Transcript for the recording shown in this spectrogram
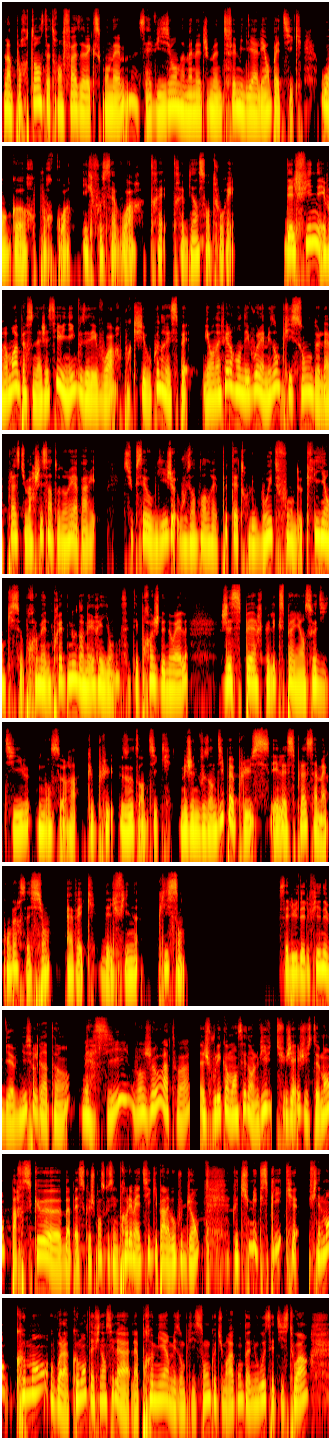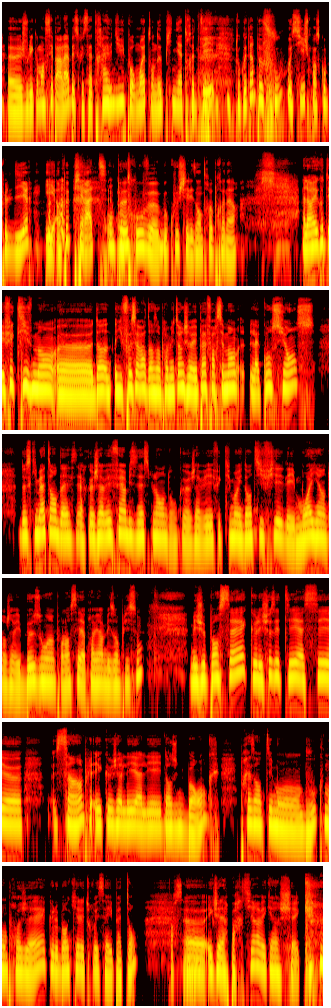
l'importance d'être en phase avec ce qu'on aime, sa vision d'un management familial et empathique, ou encore pourquoi il faut savoir très très bien s'entourer. Delphine est vraiment un personnage assez unique, vous allez voir, pour qui j'ai beaucoup de respect, et on a fait le rendez-vous à la maison Plisson de la place du marché Saint-Honoré à Paris. Succès oblige, vous entendrez peut-être le bruit de fond de clients qui se promènent près de nous dans les rayons, c'était proche de Noël, J'espère que l'expérience auditive n'en sera que plus authentique. Mais je ne vous en dis pas plus et laisse place à ma conversation avec Delphine Plisson. Salut Delphine et bienvenue sur le gratin. Merci, bonjour à toi. Je voulais commencer dans le vif du sujet justement parce que euh, bah parce que je pense que c'est une problématique qui parle à beaucoup de gens. Que tu m'expliques finalement comment voilà comment t'as financé la, la, première maison Plisson, que tu me racontes à nouveau cette histoire. Euh, je voulais commencer par là parce que ça traduit pour moi ton opiniâtreté, ton côté un peu fou aussi, je pense qu'on peut le dire, et un peu pirate. On peut trouve euh, beaucoup chez les entrepreneurs. Alors écoute, effectivement, euh, il faut savoir dans un premier temps que j'avais pas forcément la conscience de ce qui m'attendait. C'est-à-dire que j'avais fait un business plan, donc euh, j'avais effectivement identifié les moyens dont j'avais besoin pour lancer la première maison Plisson. Mais je pensais que les choses étaient assez euh, simples et que j'allais aller dans une banque, présenter mon book, mon projet, que le banquier allait trouver ça épatant euh, et que j'allais repartir avec un chèque.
